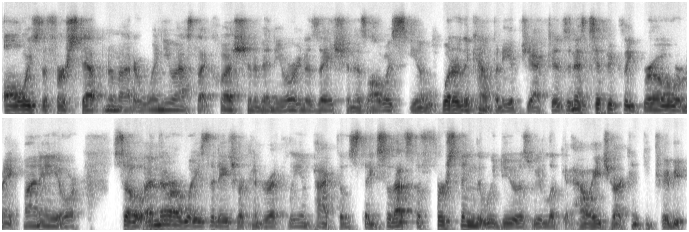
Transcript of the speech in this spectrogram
always the first step no matter when you ask that question of any organization is always you know what are the company objectives? And it's typically grow or make money or so and there are ways that hr can directly impact those things. So that's the first thing that we do as we look at how hr can contribute.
